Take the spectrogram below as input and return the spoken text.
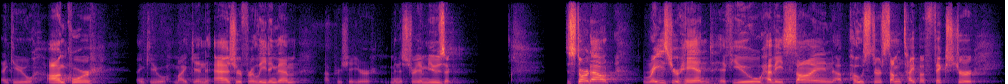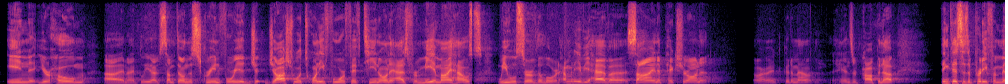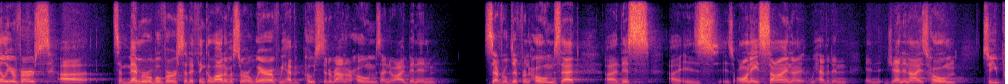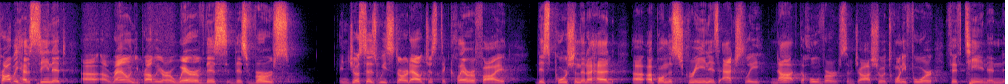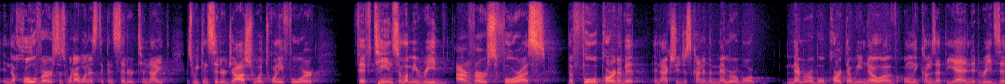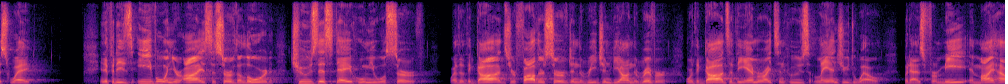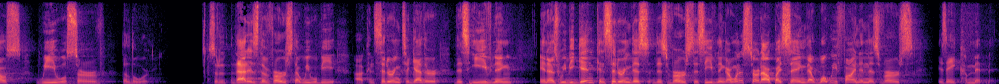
Thank you, Encore. Thank you, Mike and Azure, for leading them. I appreciate your ministry of music. To start out, raise your hand if you have a sign, a poster, some type of fixture in your home. Uh, and I believe I have something on the screen for you. J- Joshua 24 15 on it. As for me and my house, we will serve the Lord. How many of you have a sign, a picture on it? All right, good amount. The hands are popping up. I think this is a pretty familiar verse. Uh, it's a memorable verse that I think a lot of us are aware of. We have it posted around our homes. I know I've been in several different homes that uh, this uh, is, is on a sign. I, we have it in, in Jen and I's home. So you probably have seen it uh, around. You probably are aware of this, this verse. And just as we start out, just to clarify, this portion that I had uh, up on the screen is actually not the whole verse of Joshua 24 15. And, and the whole verse is what I want us to consider tonight as we consider Joshua 24 15. So let me read our verse for us, the full part of it, and actually just kind of the memorable, memorable part that we know of only comes at the end. It reads this way. And if it is evil in your eyes to serve the Lord, choose this day whom you will serve whether the gods your fathers served in the region beyond the river, or the gods of the Amorites in whose land you dwell. But as for me and my house, we will serve the Lord. So that is the verse that we will be uh, considering together this evening. And as we begin considering this, this verse this evening, I want to start out by saying that what we find in this verse is a commitment.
